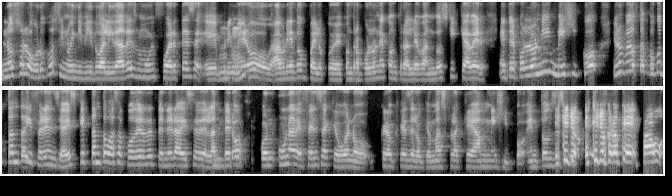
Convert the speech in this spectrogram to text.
no solo grupos, sino individualidades muy fuertes. eh, Ujú. Primero abriendo pelo- eh, contra Polonia, contra Lewandowski, que a ver, entre Polonia y México, yo no veo tampoco tanta diferencia. Es que tanto vas a poder detener a ese delantero con una defensa que, bueno, creo que es de lo que más flaquea México. Entonces, Es que, yo, es que yo creo que, Pau,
